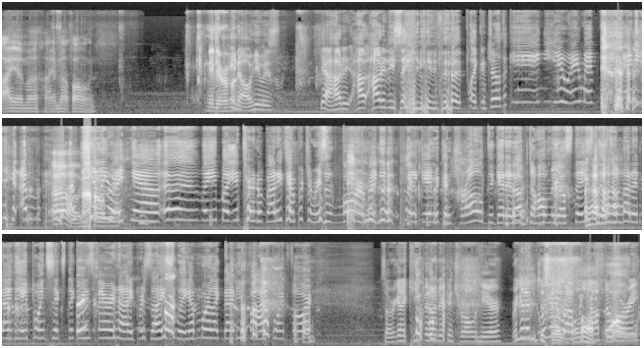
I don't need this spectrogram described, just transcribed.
I am. Uh, I am not following. Neither am I. You know, he was. Yeah, how did how how did he say he needed to play control? Like, "Eh, you are my, I need, I'm, Oh, I'm chilly no. right now. Uh, my my internal body temperature isn't warm. I need to play a game of control to get it up to homeostasis. I'm not at 98.6 degrees Fahrenheit precisely. I'm more like 95.4. So we're gonna keep it under control here. We're gonna we're gonna went rob the off. comp. Don't worry.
